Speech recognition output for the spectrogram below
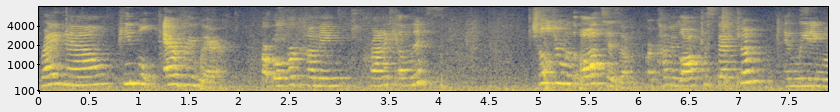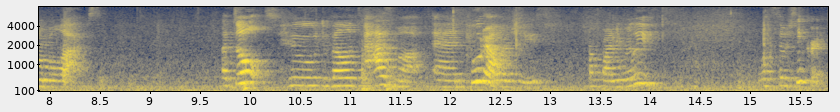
Right now, people everywhere are overcoming chronic illness. Children with autism are coming off the spectrum and leading normal lives. Adults who developed asthma and food allergies are finding relief. What's their secret?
